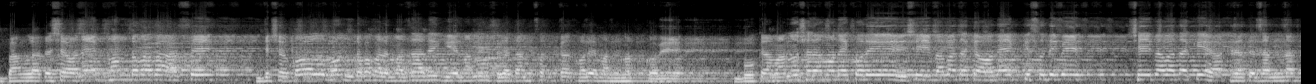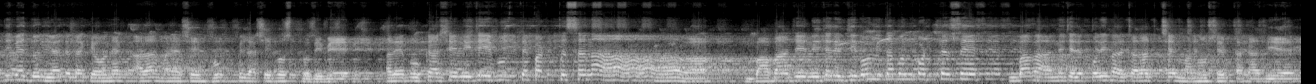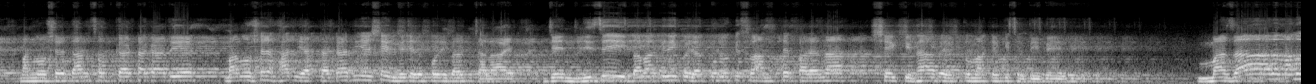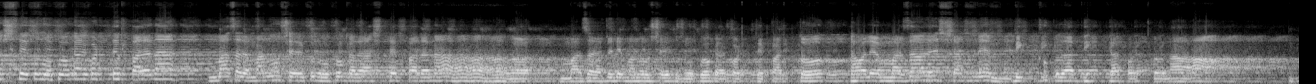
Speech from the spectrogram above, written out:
বাংলাদেশে অনেক ভণ্ড বাবা আছে, যে সকল ভণ্ড বাবার মাজারে গিয়ে মানুষেরা দান সৎকার করে, মান্নত করে। বোকা মানুষেরা মনে করে সেই বাবা তাকে অনেক কিছু দিবে, সেই বাবা তাকে আখেরাতে জান্নাত দিবে, দুনিয়াতে তাকে অনেক আরাম হয় সে ভোগ, বিলাসী বস্তু দিবে। আরে বোকা, সে নিজেই বুঝতে পারতেছে না। বাবা যে নিজের জীবন যাপন করতেছে, বাবা নিজের পরিবার চালাচ্ছে মানুষের টাকা দিয়ে, মানুষের দান সৎকার টাকা দিয়ে, মানুষের হাতিয়ার টাকা দিয়ে সে নিজের পরিবার চালায়। যে নিজেই বাবাগিরি করে কোনো কিছু আনতে পারে না, সে কীভাবে তোমাকে কিছু দিবে? মাজার মানুষকে কোনো উপকার করতে পারে না, মাজার মানুষের কোন উপকার আসতে পারে না। মাজার যদি মানুষের কোনো উপকার করতে পারতো, তাহলে মাজারের সামনে ভিক্ষুকরা ভিক্ষা করতো না।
